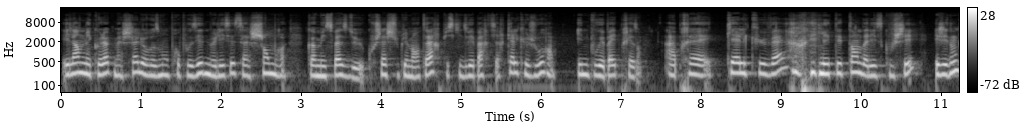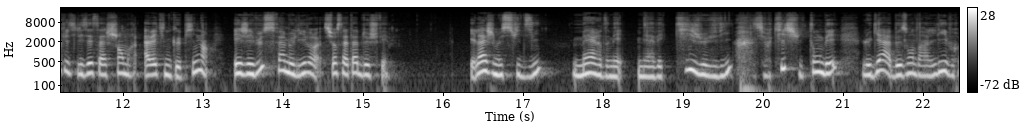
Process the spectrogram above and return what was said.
et l'un de mes colocs m'a chaleureusement proposé de me laisser sa chambre comme espace de couchage supplémentaire, puisqu'il devait partir quelques jours et ne pouvait pas être présent. Après quelques verres, il était temps d'aller se coucher, et j'ai donc utilisé sa chambre avec une copine, et j'ai vu ce fameux livre sur sa table de chevet. Et là, je me suis dit, merde, mais, avec qui je vis, sur qui je suis tombée, le gars a besoin d'un livre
